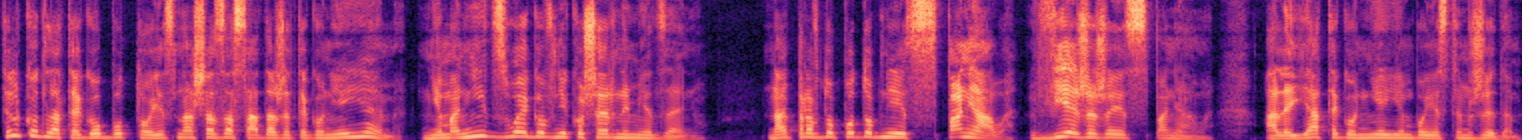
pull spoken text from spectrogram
Tylko dlatego, bo to jest nasza zasada, że tego nie jemy. Nie ma nic złego w niekoszernym jedzeniu. Najprawdopodobniej jest wspaniałe. Wierzę, że jest wspaniałe. Ale ja tego nie jem, bo jestem Żydem.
